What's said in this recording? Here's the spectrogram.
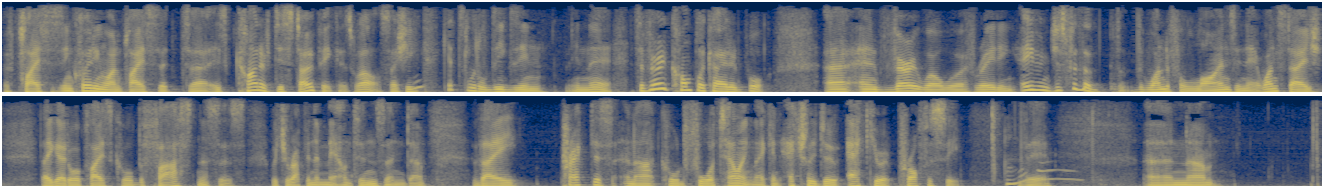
of places, including one place that uh, is kind of dystopic as well. So she gets little digs in in there. It's a very complicated book uh, and very well worth reading, even just for the, the the wonderful lines in there. One stage, they go to a place called the Fastnesses, which are up in the mountains, and uh, they practice an art called foretelling. They can actually do accurate prophecy there, and. Um,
